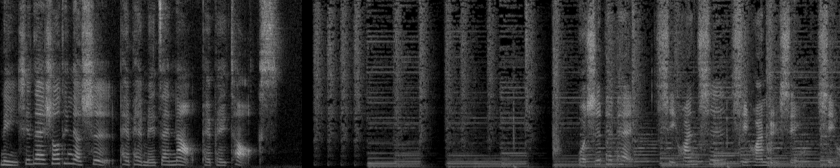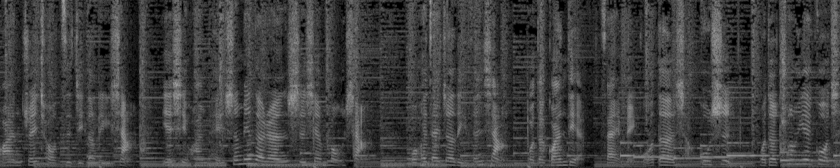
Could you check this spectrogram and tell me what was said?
你现在收听的是佩佩没在闹，佩佩 Talks。我是佩佩，喜欢吃，喜欢旅行，喜欢追求自己的理想，也喜欢陪身边的人实现梦想。我会在这里分享我的观点，在美国的小故事，我的创业过程，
